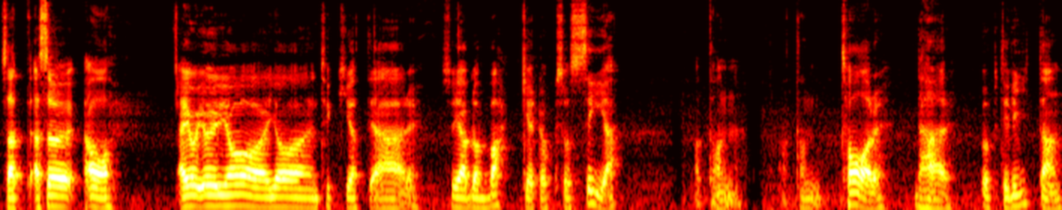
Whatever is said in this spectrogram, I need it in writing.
så att, alltså, ja. Jag, jag, jag, jag tycker att det är så jävla vackert också att se att han, att han tar det här upp till ytan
